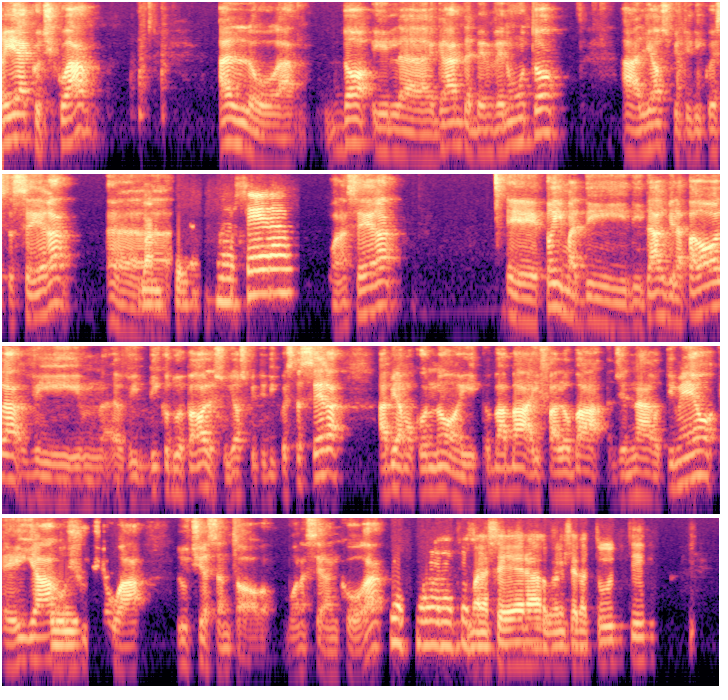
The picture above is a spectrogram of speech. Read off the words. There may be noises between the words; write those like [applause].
Rieccoci qua. Allora, do il grande benvenuto agli ospiti di questa sera. Eh, buonasera. Buonasera. E prima di, di, darvi la parola, vi, vi, dico due parole sugli ospiti di questa sera. Abbiamo con noi Baba Ifaloba Gennaro Timeo e Iao Shuchewa Lucia Santoro. Buonasera ancora. Buonasera, buonasera a tutti.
